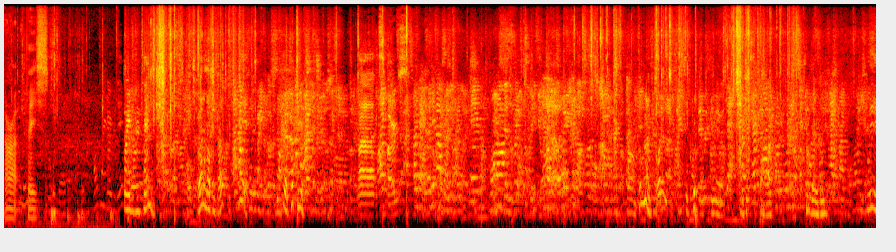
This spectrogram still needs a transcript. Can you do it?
Alright, peace. Wait, entertain. Let him open top. Yeah, top. Uh, expose. Um, put him in bloody equipment in there. Not very good. Oh.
